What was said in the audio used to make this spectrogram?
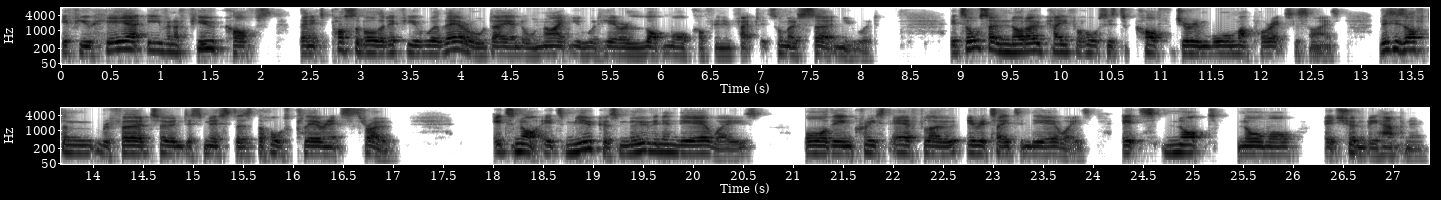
If you hear even a few coughs, then it's possible that if you were there all day and all night, you would hear a lot more coughing. In fact, it's almost certain you would. It's also not okay for horses to cough during warm up or exercise. This is often referred to and dismissed as the horse clearing its throat. It's not, it's mucus moving in the airways or the increased airflow irritating the airways. It's not normal. It shouldn't be happening.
